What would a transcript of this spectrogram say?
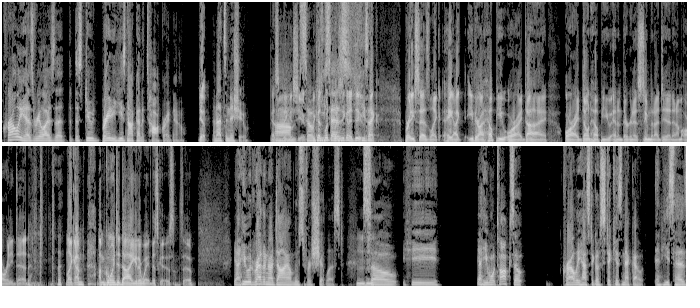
Crowley has realized that, that this dude Brady, he's not going to talk right now. Yep. and that's an issue. That's a Um, big issue so because what, what is he going to do? he's like- Brady says, like, "Hey, I either I help you or I die, or I don't help you, and they're going to assume that I did, and I'm already dead. like I'm Mm-hmm. I'm going to die either way this goes." So Yeah, he would rather not die on Lucifer's shit list. Mhm. So he, yeah, he won't talk. So Crowley has to go stick his neck out. And he says,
